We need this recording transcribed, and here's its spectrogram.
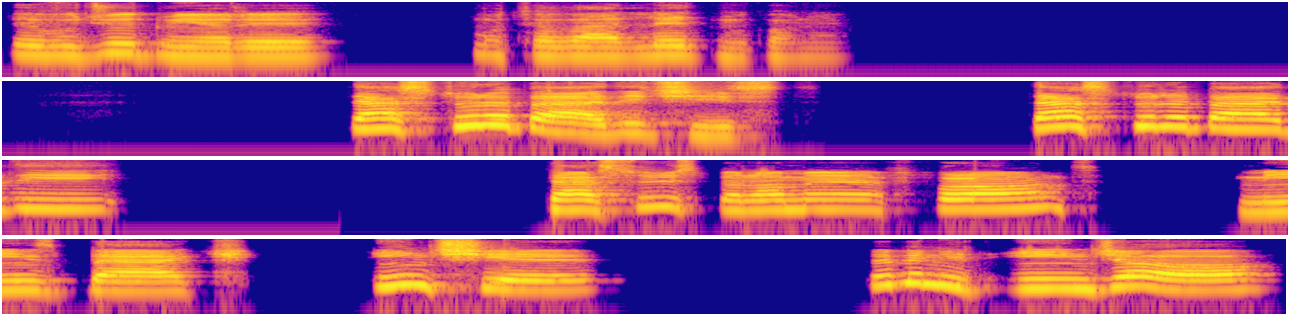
به وجود میاره متولد می‌کنه. دستور بعدی چیست؟ دستور بعدی دستوری است به نام front minus back این چیه؟ ببینید اینجا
